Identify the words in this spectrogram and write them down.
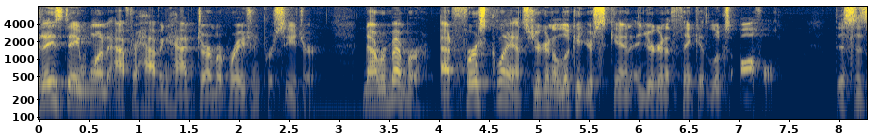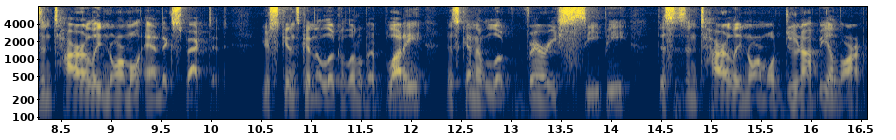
Today's day one after having had dermabrasion procedure. Now remember, at first glance, you're gonna look at your skin and you're gonna think it looks awful. This is entirely normal and expected. Your skin's gonna look a little bit bloody, it's gonna look very seepy. This is entirely normal, do not be alarmed.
